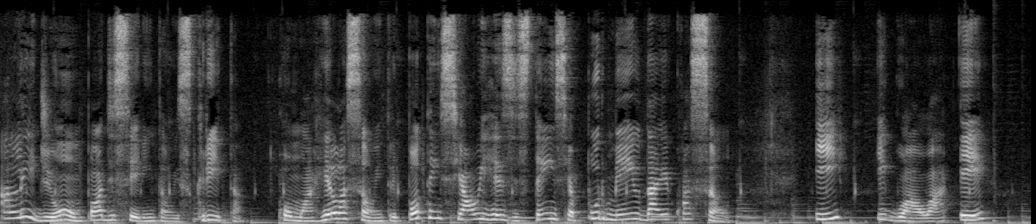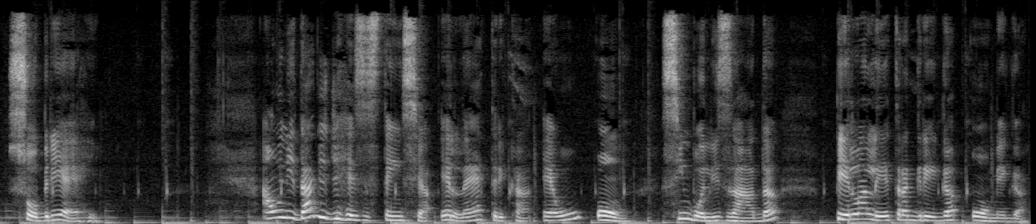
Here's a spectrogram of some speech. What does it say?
A lei de Ohm pode ser então escrita como a relação entre potencial e resistência por meio da equação I igual a E sobre R. A unidade de resistência elétrica é o ohm, simbolizada pela letra grega ômega.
